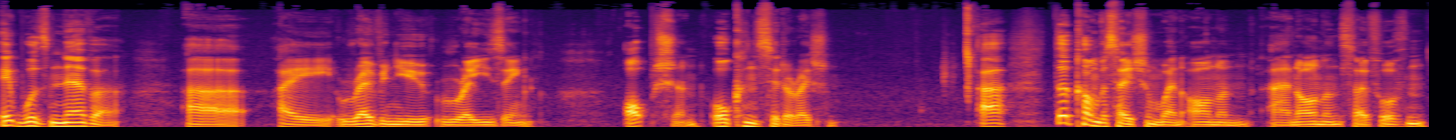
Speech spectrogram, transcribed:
It was never uh, a revenue raising option or consideration. Uh, the conversation went on and, and on and so forth, and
